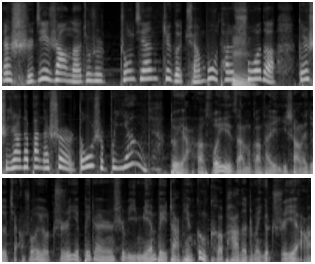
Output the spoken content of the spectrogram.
但实际上呢，就是中间这个全部他说的跟实际上他办的事儿都是不一样的。对呀，啊，所以咱们刚才一上来就讲说，哎呦，职业背债人是比缅北诈骗更可怕的这么一个职业啊，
